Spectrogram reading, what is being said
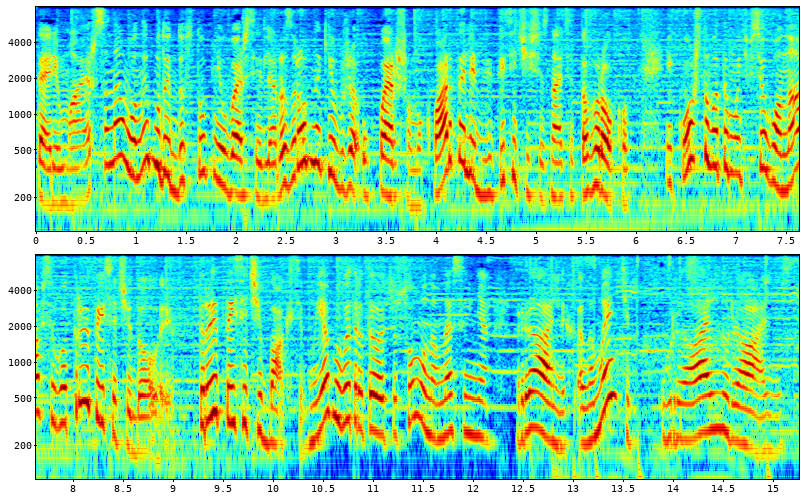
Террі Майерсона, вони будуть доступні у версії для розробників вже у першому кварталі 2016 року і коштуватимуть всього-навсього 3 тисячі доларів. 3 тисячі баксів. Ну я би витратила цю суму на внесення реальних елементів у реальну реальність.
